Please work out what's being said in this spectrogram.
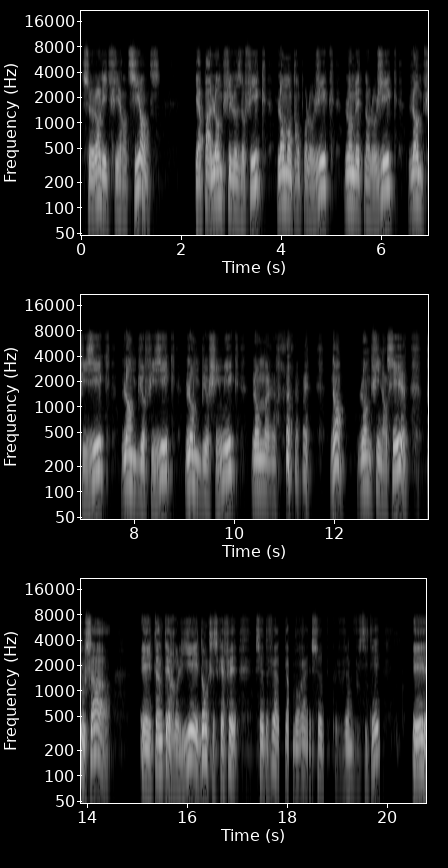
selon les différentes sciences. Il n'y a pas l'homme philosophique, l'homme anthropologique, l'homme ethnologique, l'homme physique, l'homme biophysique, l'homme biochimique, l'homme... non, l'homme financier, tout ça est interrelié. Donc, c'est ce qu'a fait, c'est de faire Edgar Morin et ceux que je viens de vous citer, et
